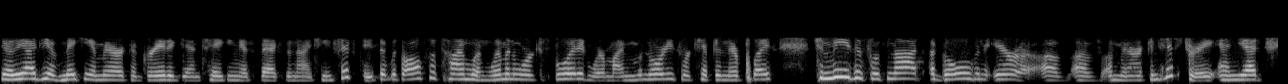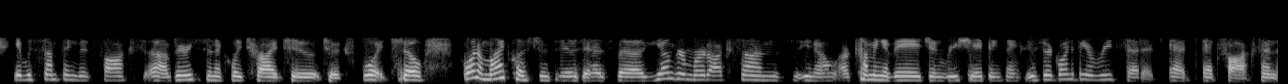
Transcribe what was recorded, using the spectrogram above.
you know, the idea of making America great again, taking us back to the 1950s. It was also a time when women were exploited, where minorities were kept in their place. To me, this was not a golden era of of American history, and yet it was something that Fox uh, very cynically tried to to exploit. So, one of my questions is, as the younger Murdoch sons, you know, are coming of age and reshaping things. Is there going to be a reset at, at, at Fox? And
